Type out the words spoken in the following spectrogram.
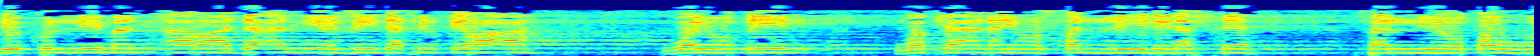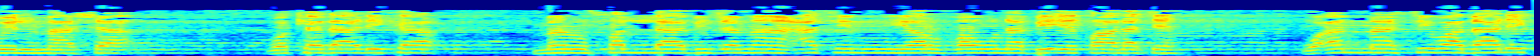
لكل من أراد أن يزيد في القراءة ويطيل وكان يصلي لنفسه فليطول ما شاء. وكذلك من صلى بجماعة يرضون بإطالته. وأما سوى ذلك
